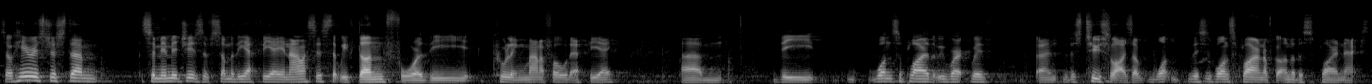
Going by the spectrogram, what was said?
So here is just um, some images of some of the FEA analysis that we've done for the cooling manifold FEA. Um, the one supplier that we work with, and there's two slides. Want, this is one supplier, and I've got another supplier next.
